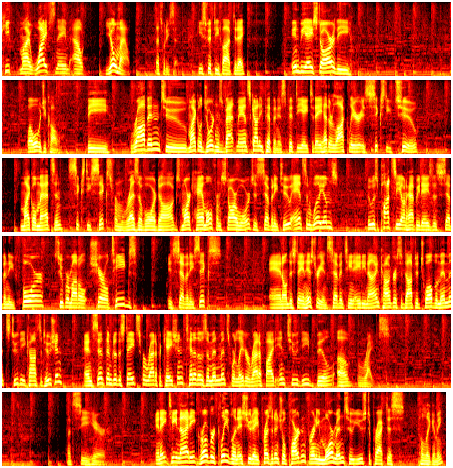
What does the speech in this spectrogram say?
keep my wife's name out yo mouth. That's what he said. He's 55 today. NBA star, the well, what would you call him? The Robin to Michael Jordan's Batman, Scottie Pippen is 58 today. Heather Locklear is 62. Michael Madsen, 66 from Reservoir Dogs. Mark Hamill from Star Wars is 72. Anson Williams, who is Potsy on Happy Days, is 74. Supermodel Cheryl Tiegs is 76. And on this day in history, in 1789, Congress adopted 12 amendments to the Constitution and sent them to the states for ratification. 10 of those amendments were later ratified into the Bill of Rights. Let's see here. In 1890, Grover Cleveland issued a presidential pardon for any Mormons who used to practice polygamy.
